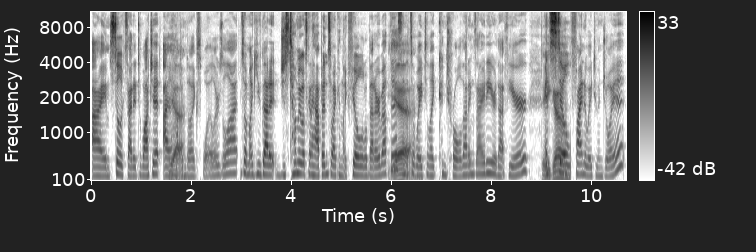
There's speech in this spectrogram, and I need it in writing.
I'm still excited to watch it. I Yeah. happen to like spoilers a lot. So I'm like, you've got to just tell me what's going to happen so I can like feel a little better about this. And it's a way to like control that anxiety or that fear There and still find a way to enjoy it.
